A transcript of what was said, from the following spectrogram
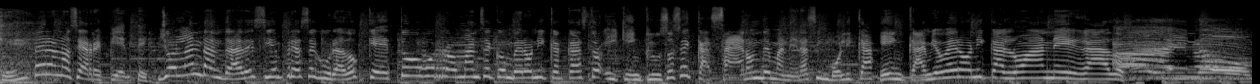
¿Qué? Pero no se arrepiente. Yolanda Andrade siempre ha asegurado que tuvo romance con Verónica Castro y que incluso se casaron de manera simbólica. En cambio, Verónica lo ha negado. ¡Ay, no,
